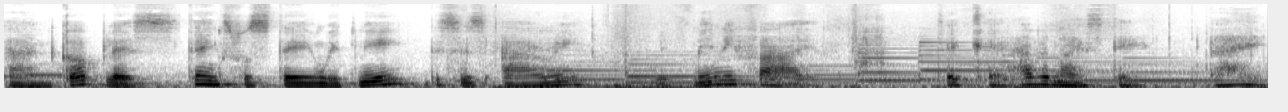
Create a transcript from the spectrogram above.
And God bless. Thanks for staying with me. This is Ari with Mini 5. Take care. Have a nice day. Bye.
